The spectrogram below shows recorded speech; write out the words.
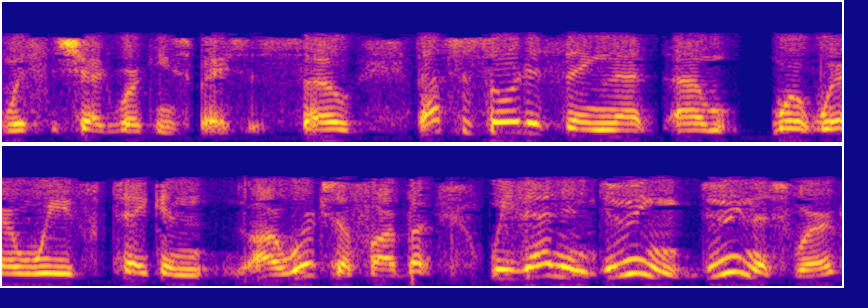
with the shared working spaces. So that's the sort of thing that um, where we've taken our work so far. But we then, in doing doing this work,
